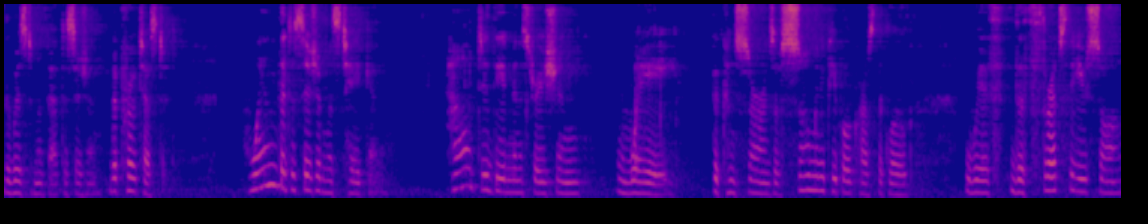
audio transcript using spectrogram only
the wisdom of that decision, that protested. When the decision was taken, how did the administration weigh the concerns of so many people across the globe with the threats that you saw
